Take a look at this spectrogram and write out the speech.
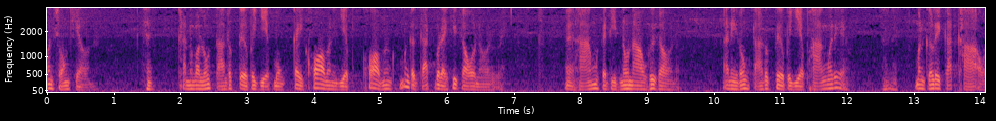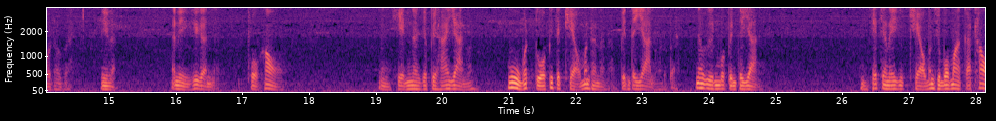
มันสองแขวนะ คันว่าลงตาดอกเตอร์ไปเหยียบมงใกล้ข้อมันเหยียบข้อมันมันก็กัดบะไรขึ้นเก่าเนาะเลยหางมันกระดิดเน่าๆขึ้นเก่าเนาะอันนี้ลงตาดอกเตอร์ไปเหยียบหางมาได้มันก็เลยกัดขาเอาเนาะไปนี่แหละ อันนี้คือกันพวกเข้าเห็นนะจะไปหายานมันงูมัดตัวพี่แต่แขวมันเท่านั้นเป็นตะยานไปแนวอื่นบ่เป็นตะยานเฮ็ดอย่างไรแขวมันจะบ่มากกัดเท่า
